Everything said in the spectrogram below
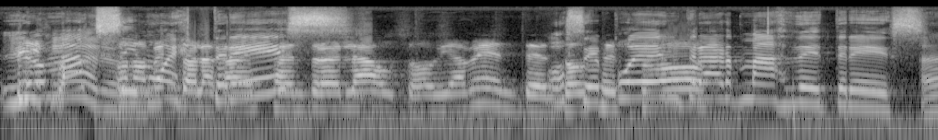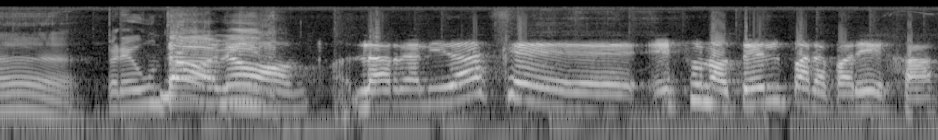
Sí, lo claro. máximo Yo no meto es la cabeza tres. dentro del auto, obviamente. O se puede entrar más de tres. Ah, Pregunta No, no, la realidad es que es un hotel para pareja.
